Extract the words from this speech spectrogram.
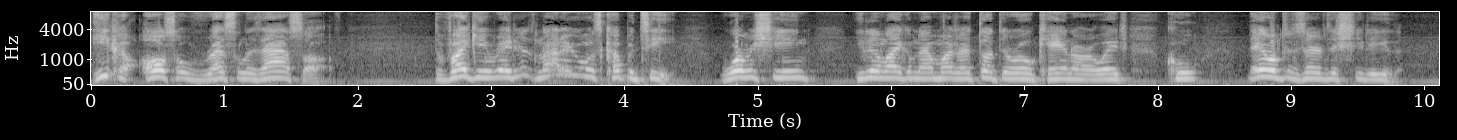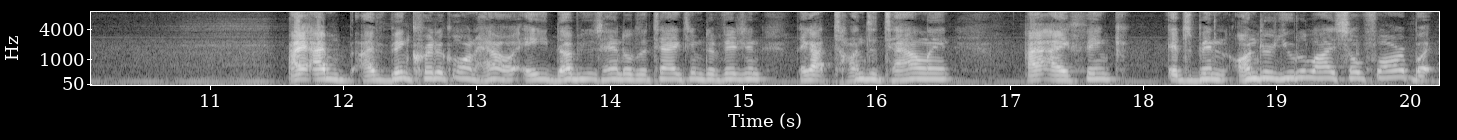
He can also wrestle his ass off. The Viking Raiders, not everyone's cup of tea. War Machine, you didn't like them that much. I thought they were okay in ROH. Cool. They don't deserve this shit either. I, I'm I've been critical on how AEW's handled the tag team division. They got tons of talent. I, I think it's been underutilized so far, but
